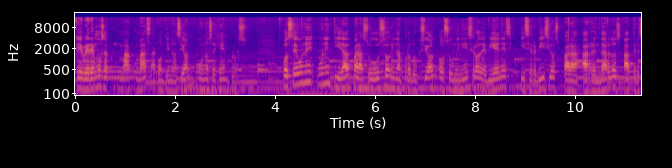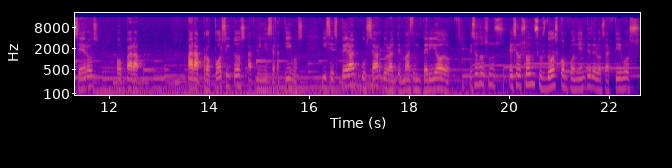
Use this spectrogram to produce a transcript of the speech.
Que veremos más a continuación unos ejemplos. Posee una, una entidad para su uso en la producción o suministro de bienes y servicios para arrendarlos a terceros o para para propósitos administrativos y se esperan usar durante más de un periodo. Esos son sus, esos son sus dos componentes de los activos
